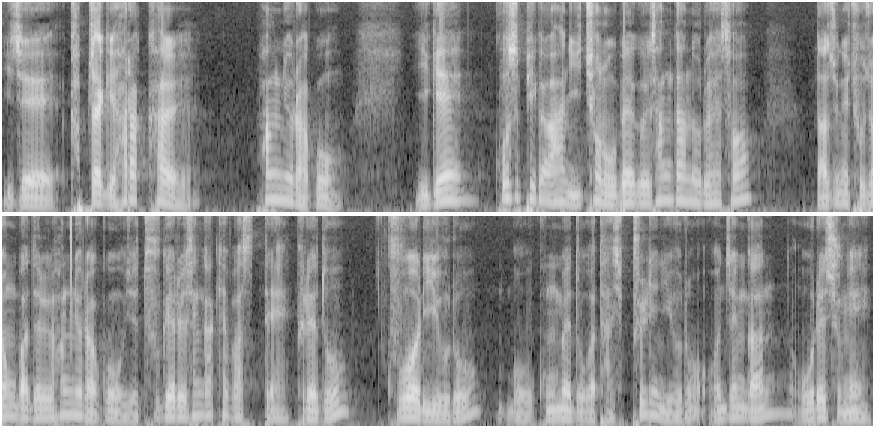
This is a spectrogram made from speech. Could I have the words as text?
이제 갑자기 하락할 확률하고 이게 코스피가 한 2,500을 상단으로 해서 나중에 조정받을 확률하고 이제 두 개를 생각해 봤을 때 그래도 9월 이후로 뭐 공매도가 다시 풀린 이후로 언젠간 올해 중에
